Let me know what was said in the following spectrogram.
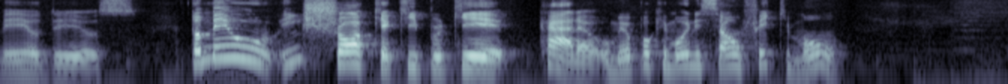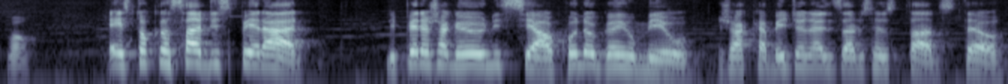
Meu Deus. Tô meio em choque aqui, porque, cara, o meu Pokémon inicial é um Fakemon. Bom. É, estou cansado de esperar. Lipeira já ganhou o inicial. Quando eu ganho o meu? Já acabei de analisar os resultados, Theo.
